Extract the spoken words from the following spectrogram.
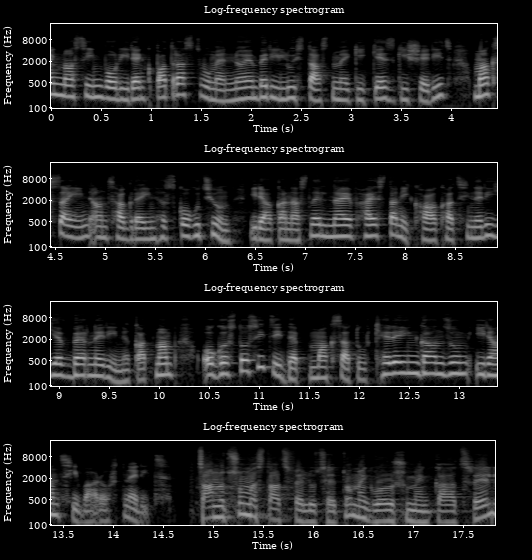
այն մասին, որ իրենք պատրաստվում են նոյեմբերի լույս 11-ի կեսգիշերից մաքսային անցագրային հսկողություն իրականացնել նաև Հայաստանի քաղաքացիների եւ բեռների նկատմամբ օգոստոսից ի դեպ մաքսատուրքեր էին գանձում իրանցի վարորդներից։ Ծանուցումը ստացվելուց հետո մենք որոշում ենք կայացրել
